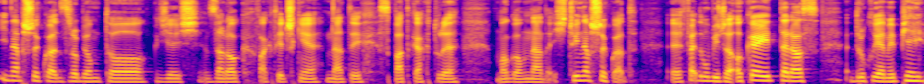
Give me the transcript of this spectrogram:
i na przykład zrobią to gdzieś za rok faktycznie na tych spadkach, które mogą nadejść. Czyli na przykład Fed mówi, że ok, teraz drukujemy pie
